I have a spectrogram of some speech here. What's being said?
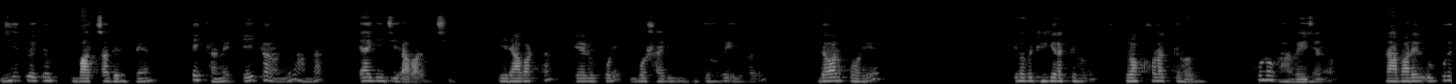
যেহেতু এটা বাচ্চাদের প্যান্ট, এখানে এই কারণে আমরা এক ইঞ্চি রাবার দিচ্ছি। এই রাবারটা এর উপরে বসাই দিতে হবে এইভাবে। দেওয়ার পরে এভাবে ঢেকে রাখতে হবে, লক্ষ্য রাখতে হবে। কোনোভাবেই যেন রাবারের উপরে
